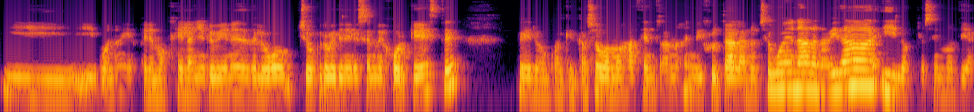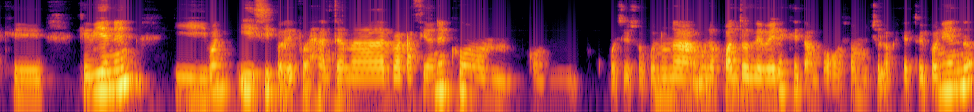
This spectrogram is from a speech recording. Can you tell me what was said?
Y, bueno, y esperemos que el año que viene, desde luego, yo creo que tiene que ser mejor que este, pero en cualquier caso vamos a centrarnos en disfrutar la Nochebuena, la Navidad y los próximos días que, que vienen. Y bueno, y si podéis pues alternar vacaciones con, con pues eso, con una, unos cuantos deberes que tampoco son muchos los que te estoy poniendo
